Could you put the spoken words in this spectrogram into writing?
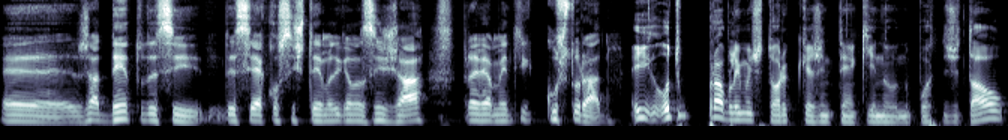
é, já dentro desse, desse ecossistema, digamos assim, já previamente costurado. E outro problema histórico que a gente tem aqui no, no Porto Digital,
